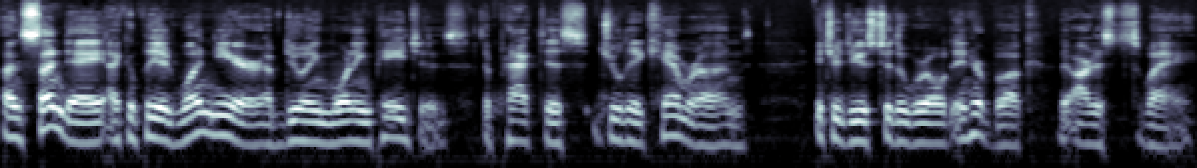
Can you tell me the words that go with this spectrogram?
On Sunday, I completed one year of doing morning pages, the practice Julia Cameron introduced to the world in her book, The Artist's Way.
